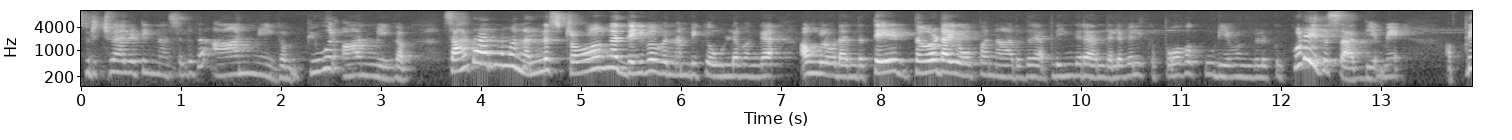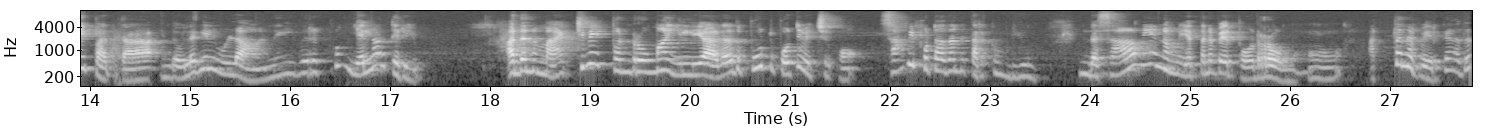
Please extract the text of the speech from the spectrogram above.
ஸ்பிரிச்சுவாலிட்டின்னு நான் சொல்கிறது ஆன்மீகம் பியூர் ஆன்மீகம். சாதாரணமாக நல்ல ஸ்ட்ராங்காக தெய்வ நம்பிக்கை உள்ளவங்க அவங்களோட அந்த தே தேர்ட் ஐ ஓப்பன் ஆகுது அப்படிங்கிற அந்த லெவலுக்கு போகக்கூடியவங்களுக்கு கூட இது சாத்தியமே. அப்படி பார்த்தா இந்த உலகில் உள்ள அனைவருக்கும் எல்லாம் தெரியும். அதை நம்ம ஆக்டிவேட் பண்ணுறோமா இல்லையா? அதாவது பூட்டு போட்டு வச்சுருக்கோம். சாவி போட்டால் தானே திறக்க முடியும். இந்த சாவியை நம்ம எத்தனை பேர் போடுறோமோ அத்தனை பேருக்கு அது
